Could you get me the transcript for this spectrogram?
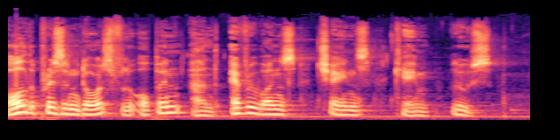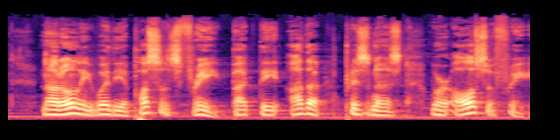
all the prison doors flew open and everyone's chains came loose. Not only were the apostles free, but the other prisoners were also free.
